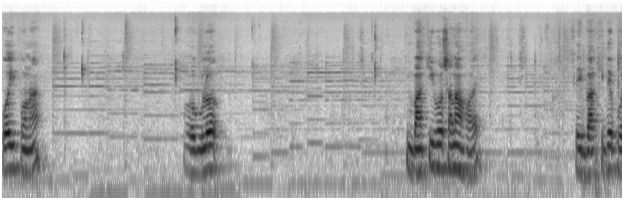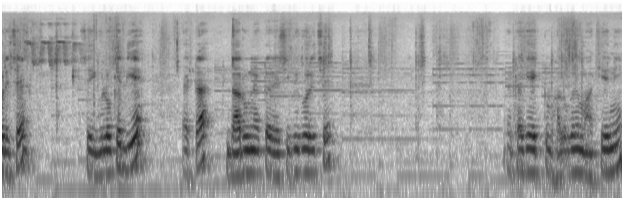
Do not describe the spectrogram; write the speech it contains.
কই পোনা, ওগুলো বাকি বসানো হয়, সেই বাকিতে পড়েছে, সেইগুলোকে দিয়ে একটা দারুণ একটা রেসিপি করেছে। এটাকে একটু ভালো করে মাখিয়ে নিই।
